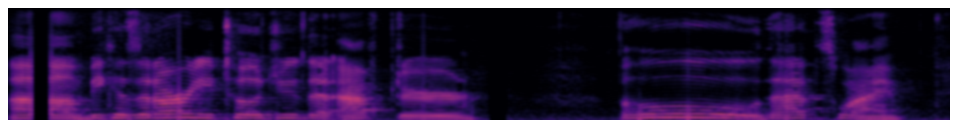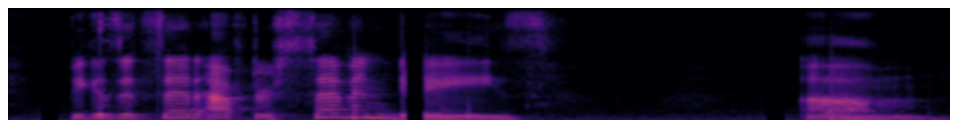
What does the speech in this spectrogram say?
um, because it already told you that after, oh, that's why. Because it said after seven days, um,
